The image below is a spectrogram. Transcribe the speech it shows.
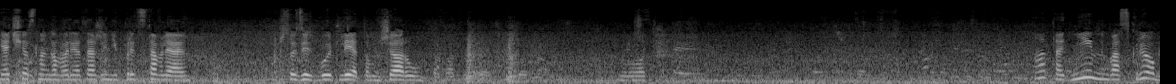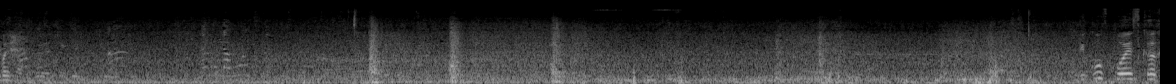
Я, честно говоря, даже не представляю, что здесь будет летом, в жару. Вот. Вот одни небоскребы. Бегу в поисках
